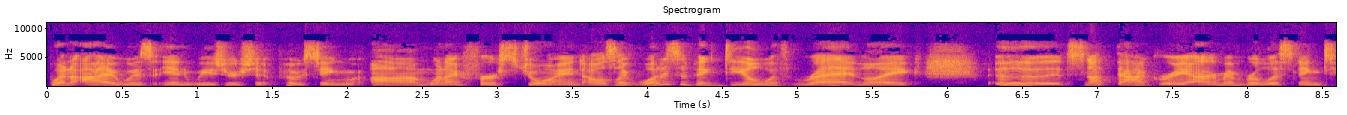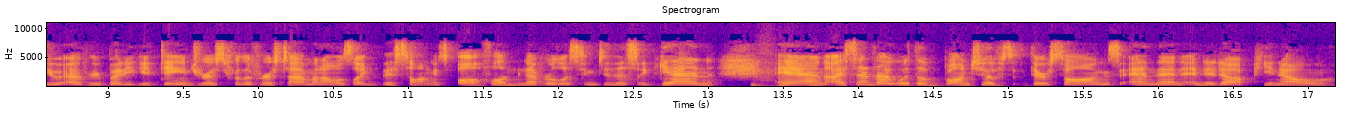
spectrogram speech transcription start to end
when I was in Weezer shit posting um, when I first joined, I was like, "What is the big deal with Red? Like, ugh, it's not that great." I remember listening to Everybody Get Dangerous for the first time, and I was like, "This song is awful. I'm never listening to this again." and I said that with a bunch of their songs, and then ended up, you know,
